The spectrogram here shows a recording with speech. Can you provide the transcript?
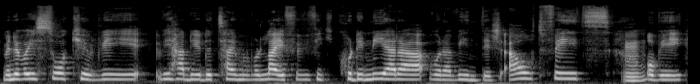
Men det var ju så kul, vi, vi hade ju the time of our life för vi fick koordinera våra vintage outfits mm. och vi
